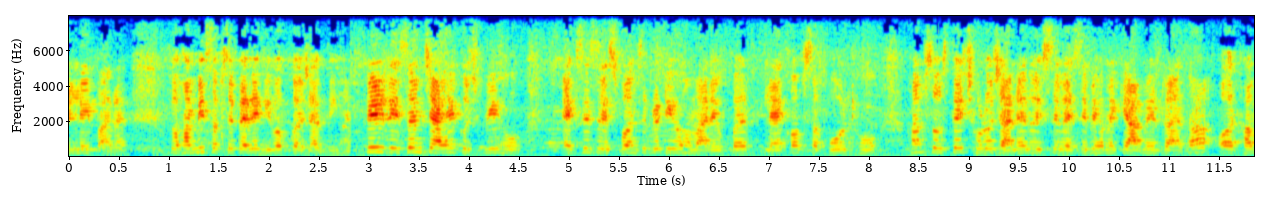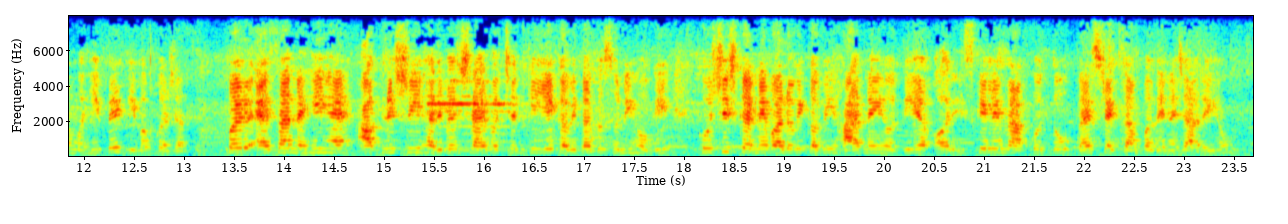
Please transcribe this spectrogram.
मिल नहीं पा रहा है। तो हम ही सबसे पहले गिव अप कर जाती हैं। फिर रीजन चाहे कुछ भी हो एक्सेस रिस्पॉन्सिबिलिटी हो हमारे ऊपर लैक ऑफ़ सपोर्ट हो, हम सोचते छोड़ो जाने दो, इससे वैसे भी हमें क्या मिल रहा था और हम वहीं पे गिव अप कर जाते हैं। पर ऐसा नहीं है। आपने श्री हरिवंश राय बच्चन की ये कविता तो सुनी होगी। कोशिश करने वालों की कभी हार नहीं होती है और इसके लिए मैं आपको दो बेस्ट एग्ज़ाम्पल देने जा रही हूँ।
